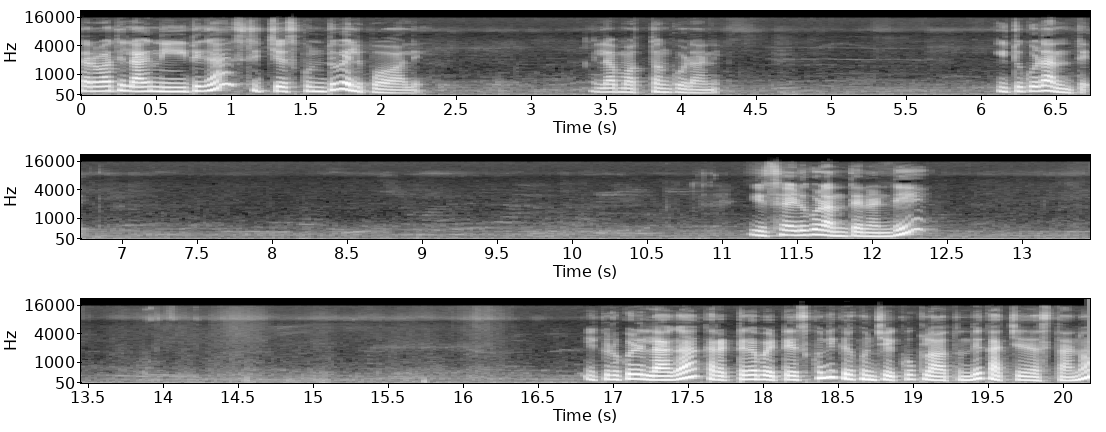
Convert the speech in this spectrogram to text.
తర్వాత ఇలాగ నీట్గా స్టిచ్ చేసుకుంటూ వెళ్ళిపోవాలి. ఇలా మొత్తం కూడా ఇటు కూడా అంతే. ఈ సైడ్ కూడా అంతేనండి. ఇక్కడ కూడా ఇలాగా కరెక్ట్గా పెట్టేసుకుని ఇక్కడ కొంచెం ఎక్కువ క్లాత్ ఉంది కట్ చేస్తాను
